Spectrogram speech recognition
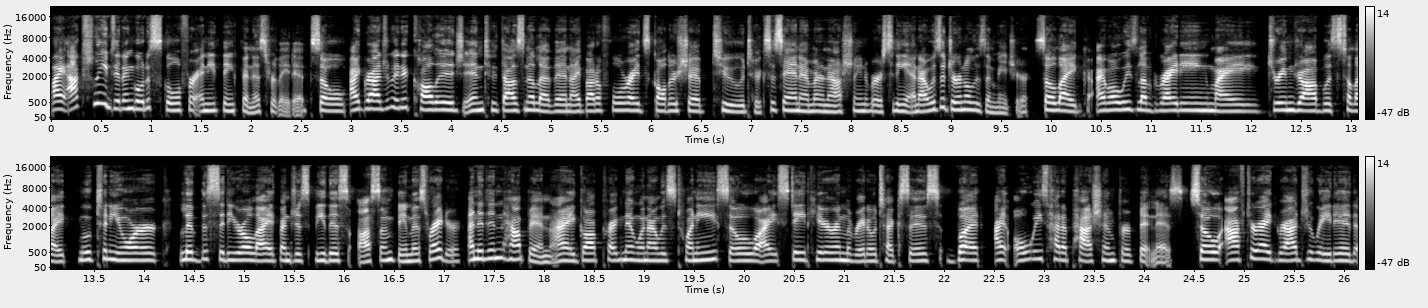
I actually didn't go to school for anything fitness related. So I graduated college in 2011. I got a full ride scholarship to Texas A&M International University, and I was a journalism major. So like I've always loved writing. My dream job was to like move to New York, live the city girl life, and just be this awesome famous writer. And it didn't happen. I got pregnant when I was 20, so I stayed here in Laredo, Texas. But I always had a passion for fitness. So after I graduated,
